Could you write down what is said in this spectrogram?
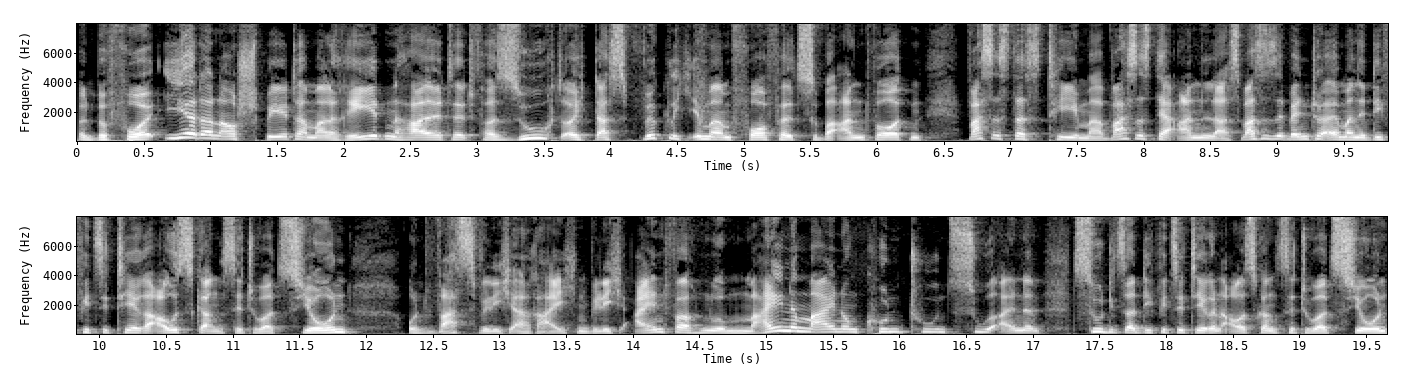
Und bevor ihr dann auch später mal Reden haltet, versucht euch das wirklich immer im Vorfeld zu beantworten. Was ist das Thema? Was ist der Anlass? Was ist eventuell meine defizitäre Ausgangssituation? Und was will ich erreichen? Will ich einfach nur meine Meinung kundtun zu einem, zu dieser defizitären Ausgangssituation?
